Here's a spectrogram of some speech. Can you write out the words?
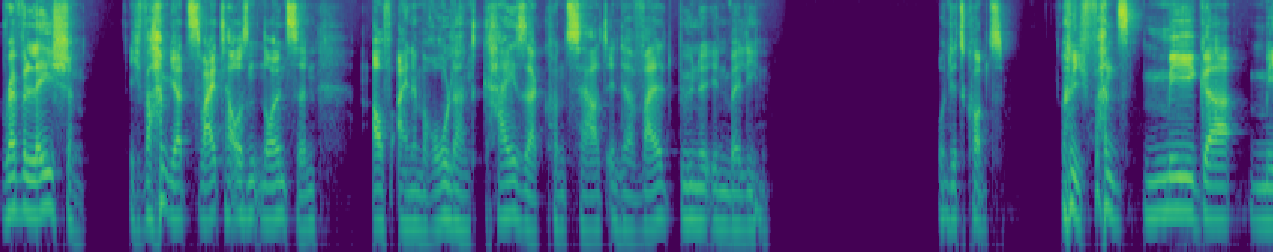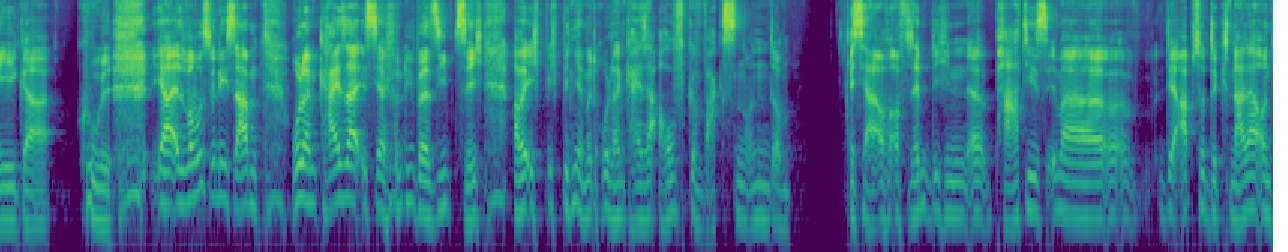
Revelation. Ich war im Jahr 2019 auf einem Roland Kaiser Konzert in der Waldbühne in Berlin. Und jetzt kommt's. Und ich fand's mega, mega cool. Ja, also man muss wirklich sagen, Roland Kaiser ist ja schon über 70, aber ich, ich bin ja mit Roland Kaiser aufgewachsen und um, ähm, ist ja auf, auf sämtlichen äh, Partys immer äh, der absolute Knaller und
